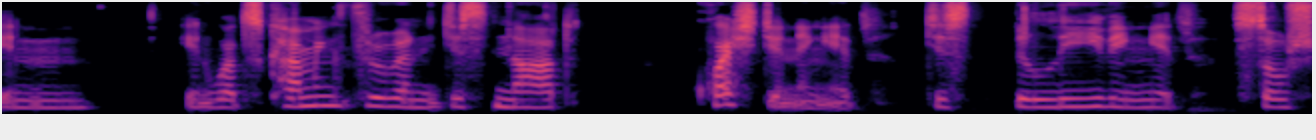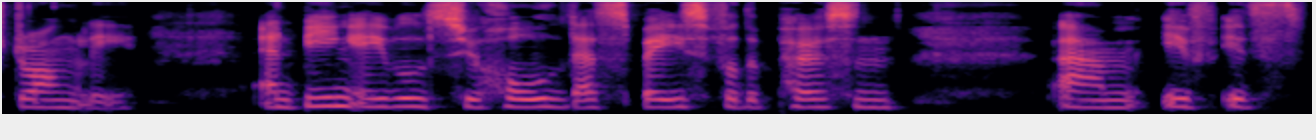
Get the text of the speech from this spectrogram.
in in what's coming through and just not questioning it, just believing it so strongly, and being able to hold that space for the person um, if it's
